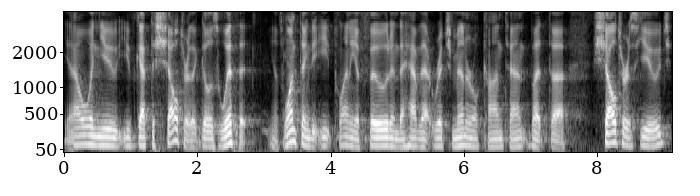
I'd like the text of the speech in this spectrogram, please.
you know, when you, you've got the shelter that goes with it, you know, it's one thing to eat plenty of food and to have that rich mineral content, but uh, shelter is huge.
